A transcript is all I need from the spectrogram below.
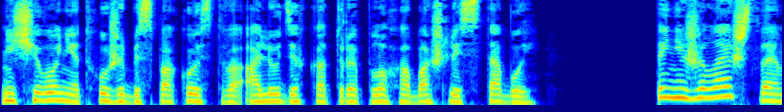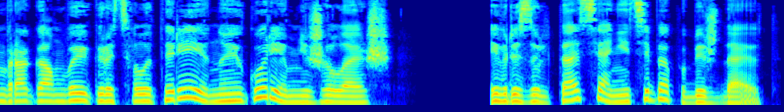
Ничего нет хуже беспокойства о людях, которые плохо обошлись с тобой. Ты не желаешь своим врагам выиграть в лотерею, но и горе им не желаешь. И в результате они тебя побеждают.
